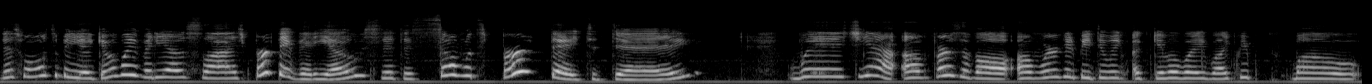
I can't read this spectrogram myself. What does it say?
this will also be a giveaway video slash birthday video since it's someone's birthday today. Which, yeah, um, first of all, um, we're gonna be doing a giveaway like we, well,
